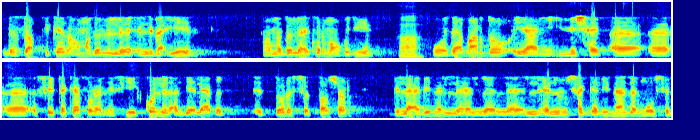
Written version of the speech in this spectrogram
بالظبط كده. هم دول اللي باقيين. هم دول اللي هيكونوا موجودين. آه. وده برضو يعني مش هيبقى آه، آه، في تكافل لأن في كل الأندية لعبت الدور ال 16 باللاعبين ال- ال- ال- المسجلين هذا الموسم.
